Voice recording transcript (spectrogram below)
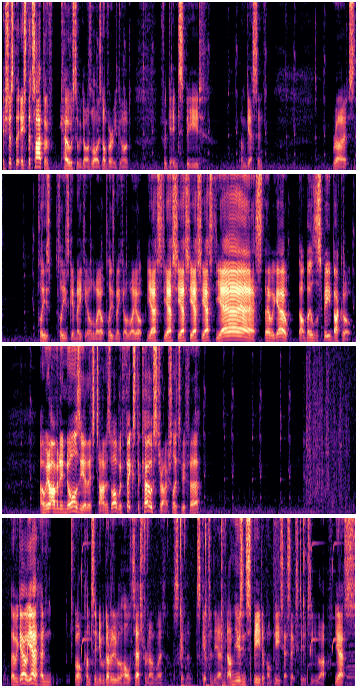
It's just that it's the type of coaster we got as well. It's not very good for getting speed. I'm guessing. Right. Please, please get make it all the way up. Please make it all the way up. Yes, yes, yes, yes, yes, yes. There we go. That builds the speed back up. And we don't have any nausea this time as well. We fixed the coaster, actually, to be fair. There we go, yeah, and well, continue. We've got to do the whole test run, haven't we? Skip the skip to the end. I'm using speed up on PCSX2 to do that. Yes,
